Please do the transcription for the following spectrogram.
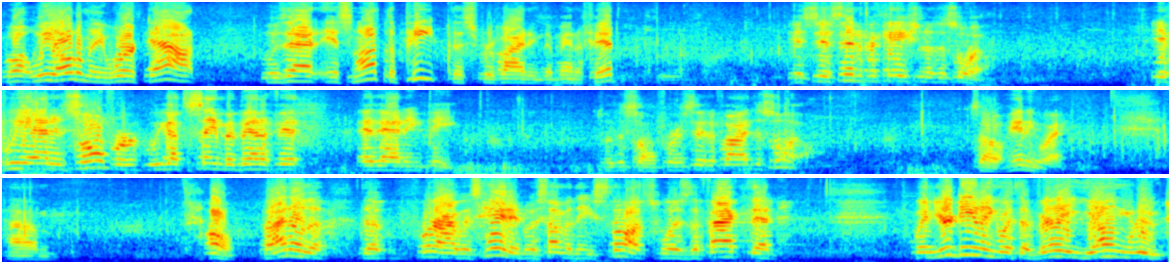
what we ultimately worked out was that it's not the peat that's providing the benefit, it's the acidification of the soil. If we added sulfur, we got the same benefit as adding peat. So the sulfur acidified the soil. So anyway, um, oh, but I know the, the where I was headed with some of these thoughts was the fact that when you're dealing with a very young root,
